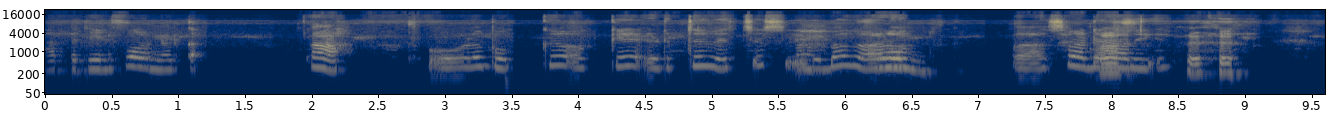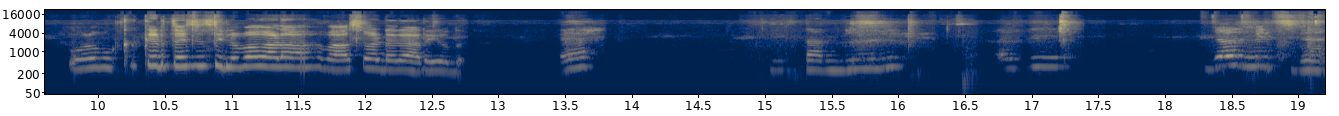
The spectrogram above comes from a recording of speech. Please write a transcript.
അപ്പത്തിന് ഫോൺ എടുക്കാം. ആ ഫോണ് ബുക്ക് ഒക്കെ എടുത്ത് വെച്ച് സിനിമ കാണാം. വാസം ഉടനെ അറിയും. ഫോണ് ബുക്കൊക്കെ എടുത്ത് വെച്ച് സിനിമ കാണാ. വാസം ഉടനെ അറിയുന്നു ഏ? അത് just mix it.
